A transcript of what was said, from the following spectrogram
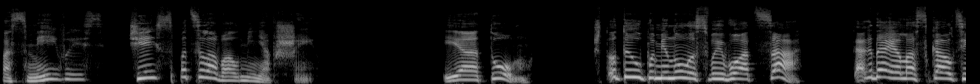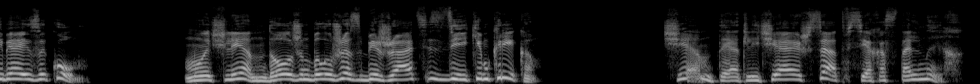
Посмеиваясь, Чейз поцеловал меня в шею. «Я о том, что ты упомянула своего отца, когда я ласкал тебя языком. Мой член должен был уже сбежать с диким криком. Чем ты отличаешься от всех остальных?»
